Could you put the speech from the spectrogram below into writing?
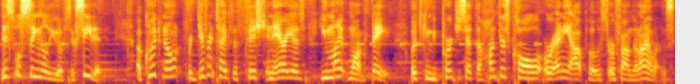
This will signal you have succeeded. A quick note, for different types of fish in areas, you might want bait, which can be purchased at the Hunter's Call or any outpost or found on islands.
